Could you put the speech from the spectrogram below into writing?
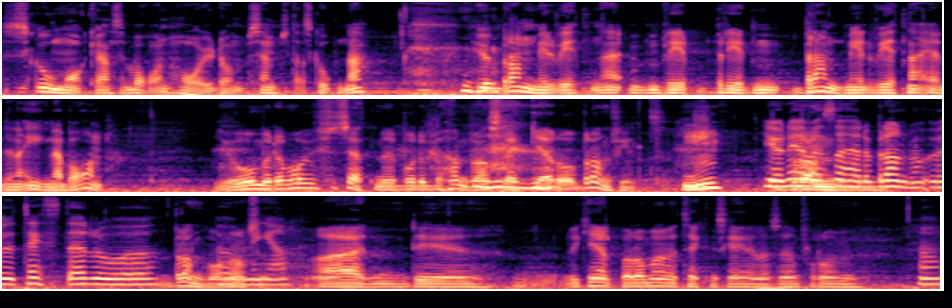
skomakarens barn har ju de sämsta skorna. Hur brandmedvetna, brandmedvetna är dina egna barn? Jo men de har vi försett med både handbrandsläckare och brandfilt. Mm. Gör ni Brand- även så här brandtester och Brandvarnare också. övningar? Nej, det, vi kan hjälpa dem med de tekniska grejerna. Sen får de... Ja.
